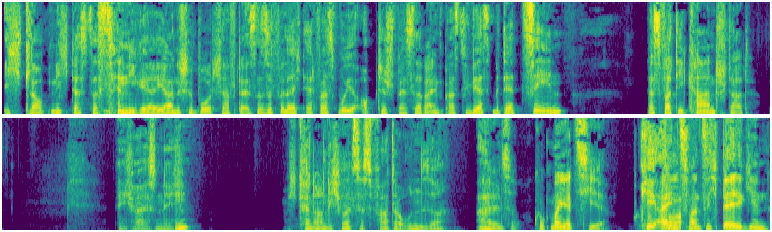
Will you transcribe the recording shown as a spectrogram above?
ich glaube nicht, dass das der nigerianische Botschafter ist. Also vielleicht etwas, wo ihr optisch besser reinpasst. Wie wär's mit der 10? Das Vatikanstadt. Ich weiß nicht. Hm? Ich kann auch nicht mal das Vaterunser. Also, guck mal jetzt hier. Okay, 21, Belgien.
